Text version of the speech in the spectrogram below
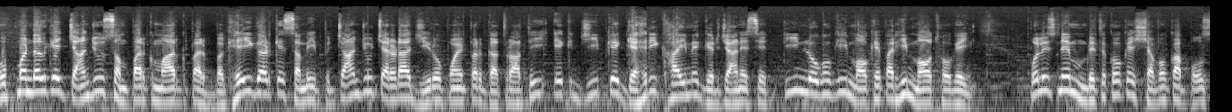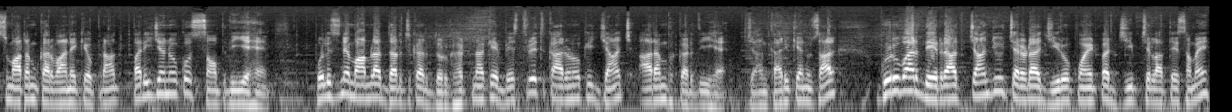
उपमंडल के चांजू संपर्क मार्ग पर बघेईगढ़ के समीप चांजू चरड़ा ज़ीरो पॉइंट पर गतराती एक जीप के गहरी खाई में गिर जाने से तीन लोगों की मौके पर ही मौत हो गई। पुलिस ने मृतकों के शवों का पोस्टमार्टम करवाने के उपरांत परिजनों को सौंप दिए हैं। पुलिस ने मामला दर्ज कर दुर्घटना के विस्तृत कारणों की जाँच आरंभ कर दी है। जानकारी के अनुसार, गुरुवार देर रात चांदू चरड़ा ज़ीरो पॉइंट पर जीप चलाते समय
